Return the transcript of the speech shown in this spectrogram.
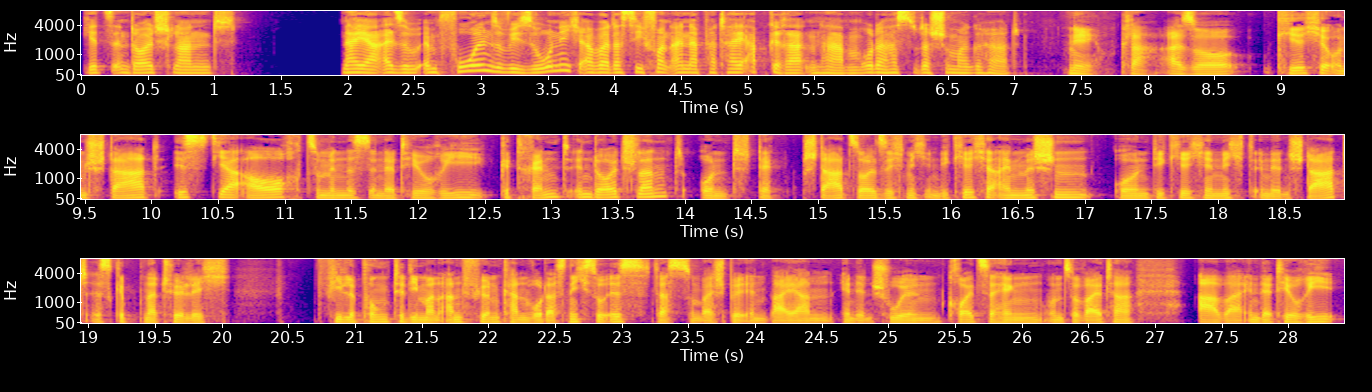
jetzt in Deutschland, naja, also empfohlen sowieso nicht, aber dass sie von einer Partei abgeraten haben, oder hast du das schon mal gehört? Nee, klar. Also Kirche und Staat ist ja auch, zumindest in der Theorie, getrennt in Deutschland und der Staat soll sich nicht in die Kirche einmischen und die Kirche nicht in den Staat. Es gibt natürlich viele Punkte, die man anführen kann, wo das nicht so ist, dass zum Beispiel in Bayern in den Schulen Kreuze hängen und so weiter. Aber in der Theorie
